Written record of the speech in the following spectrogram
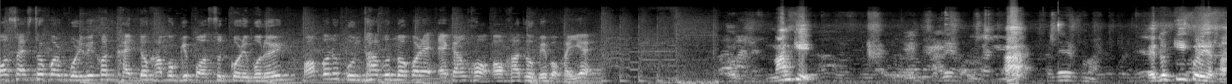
অস্বাস্থ্যকৰ পৰিৱেশত খাদ্য সামগ্ৰী প্ৰস্তুত কৰিবলৈ অকণো কুণ্ঠাবোধ নকৰে একাংশ অসাধু ব্যৱসায়ীয়ে। নাম কি হা सुधीर कुमार এইটো কি কৰি আছা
